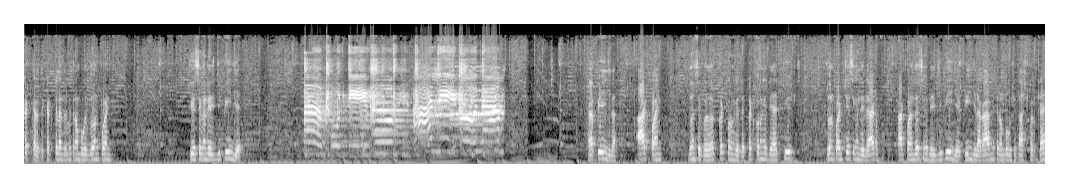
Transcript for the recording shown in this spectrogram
कट करायचं. कट केल्यानंतर मित्रांनो बघू दोन पॉईंट चोवीस सेकंद जी पी एन जी आहे पोटी वो आली गोदाम ह्या पी एन जीला आठ पॉईंट दोन सेकंदवर कट करून कट करून दोन पॉईंट चोवीस सेकंद दिले आठ आठ पॉईंट दोन सेकंद जी पी एन जी आहे पी एन जीला काय मित्रांनो बघू शकता अशा प्रकारे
